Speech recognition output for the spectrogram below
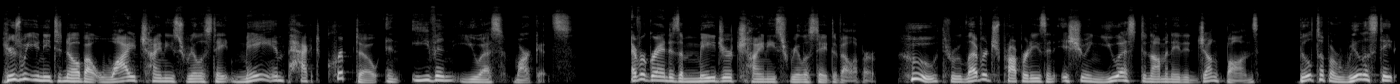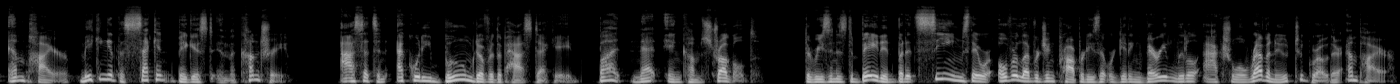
Here's what you need to know about why Chinese real estate may impact crypto and even US markets. Evergrande is a major Chinese real estate developer who, through leveraged properties and issuing US denominated junk bonds, built up a real estate empire, making it the second biggest in the country. Assets and equity boomed over the past decade, but net income struggled. The reason is debated, but it seems they were overleveraging properties that were getting very little actual revenue to grow their empire.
